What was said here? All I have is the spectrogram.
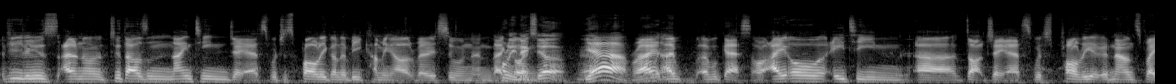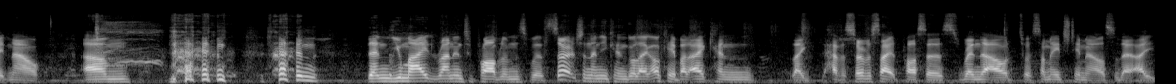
if you use I don't know 2019 JS, which is probably going to be coming out very soon and like Probably going- next year, Yeah, yeah. right. I, Probably. I would guess or IO 18 uh, .js, which is probably announced right now. Um, then, then then you might run into problems with search, and then you can go like, okay, but I can like have a server-side process render out to some HTML so that I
